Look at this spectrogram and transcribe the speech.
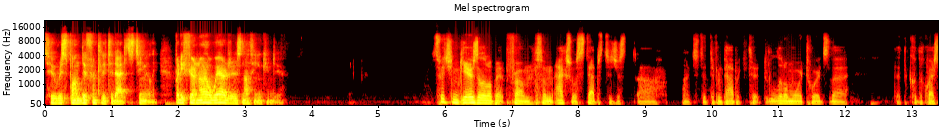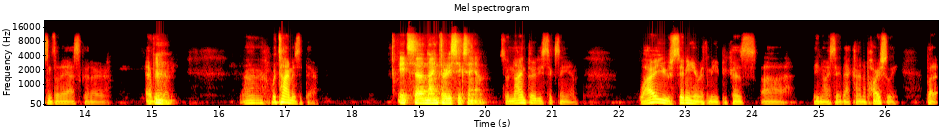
to respond differently to that stimuli. But if you're not aware, there's nothing you can do. Switching gears a little bit from some actual steps to just uh, uh just a different topic, to, to, a little more towards the, the, the questions that I ask that are everybody. Mm-hmm. Uh, what time is it there? It's uh, 9:36 a.m. So 9:36 a.m. Why are you sitting here with me? Because uh, you know I say that kind of harshly, but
